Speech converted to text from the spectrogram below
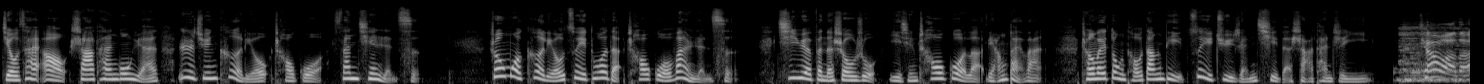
韭菜澳沙滩公园日均客流超过三千人次。周末客流最多的超过万人次，七月份的收入已经超过了两百万，成为洞头当地最具人气的沙滩之一。挺好玩的，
